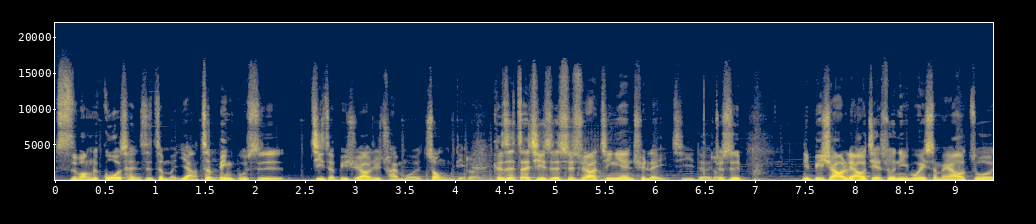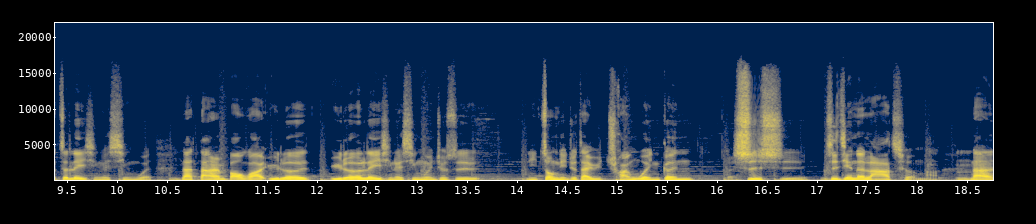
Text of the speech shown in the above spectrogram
死亡的过程是怎么样，这并不是记者必须要去揣摩的重点对。可是这其实是需要经验去累积的，就是你必须要了解说你为什么要做这类型的新闻。那当然包括娱乐娱乐类型的新闻，就是你重点就在于传闻跟事实之间的拉扯嘛。那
